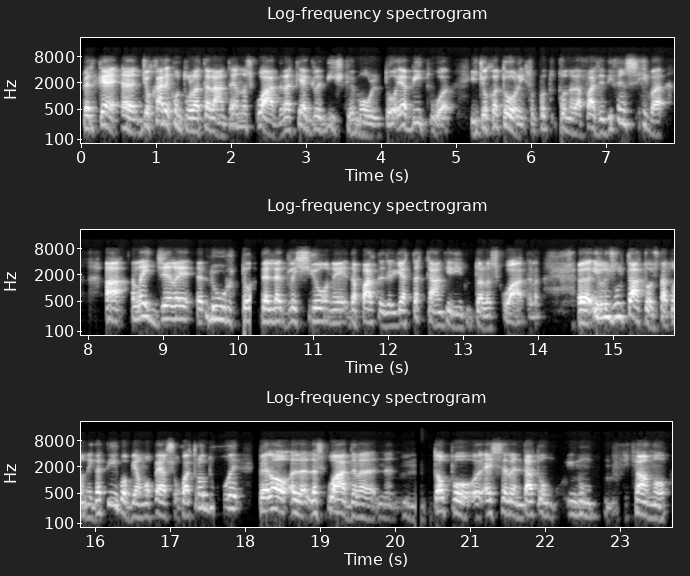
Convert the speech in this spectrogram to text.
perché eh, giocare contro l'Atalanta è una squadra che aggredisce molto e abitua i giocatori, soprattutto nella fase difensiva, a leggere eh, l'urto dell'aggressione da parte degli attaccanti di tutta la squadra. Eh, il risultato è stato negativo, abbiamo perso 4-2, però la, la squadra dopo essere andato in un diciamo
